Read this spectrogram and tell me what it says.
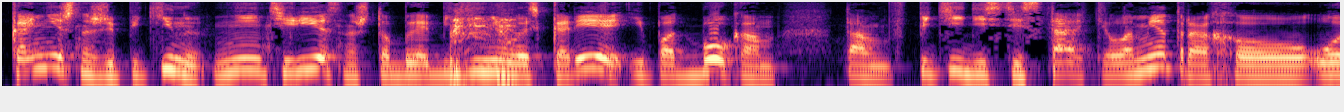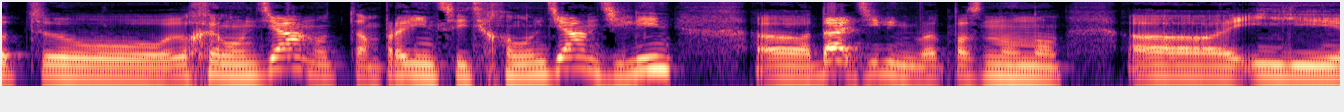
конечно же, Пекину неинтересно, чтобы объединилась Корея и под боком там, в 50-100 километрах э, от э, Хэлундян, от там, провинции Хэлундян, Дилинь, э, да, Дилинь в основном, и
